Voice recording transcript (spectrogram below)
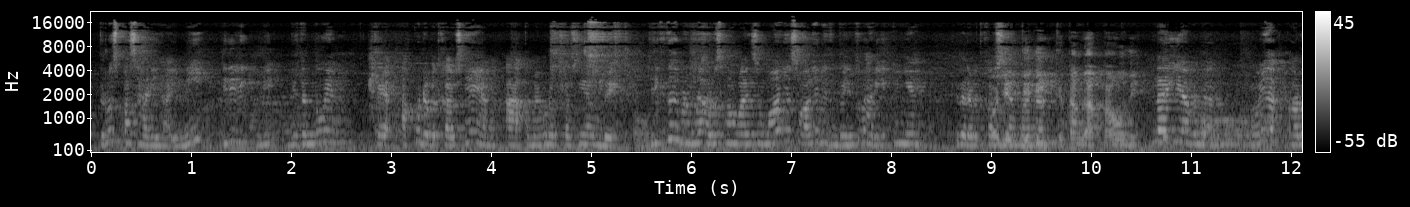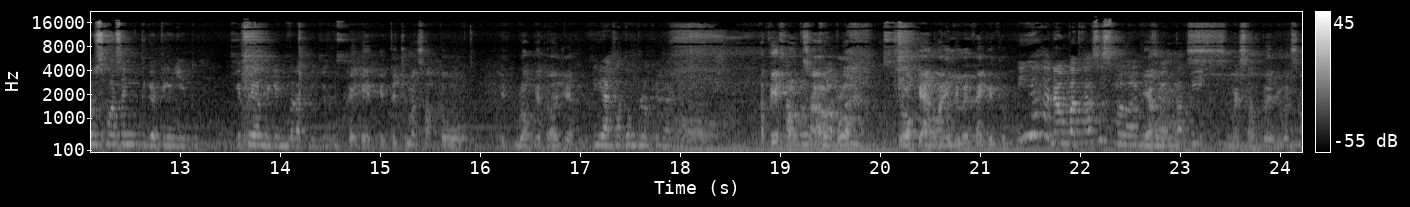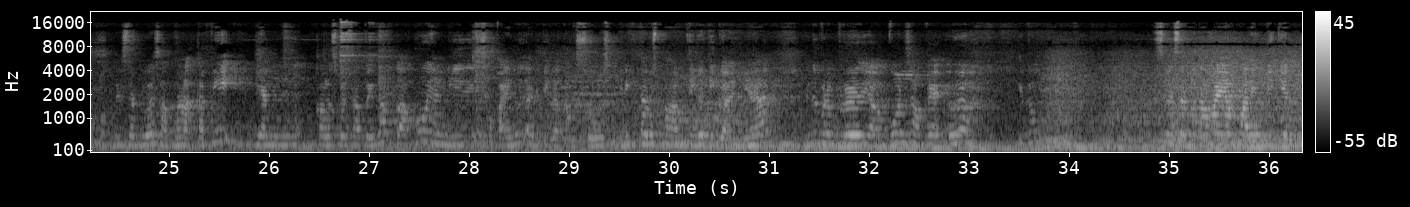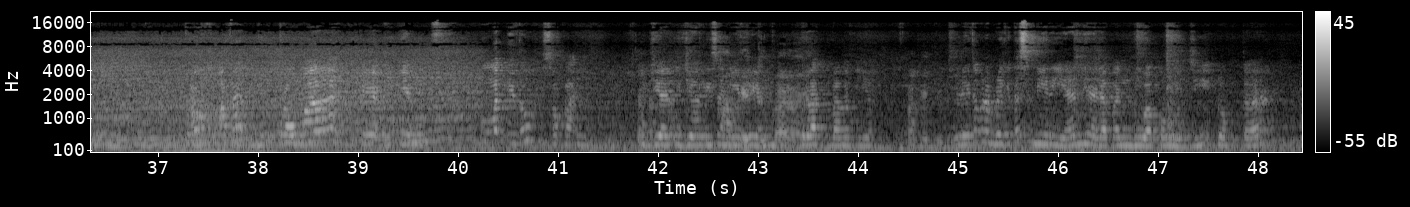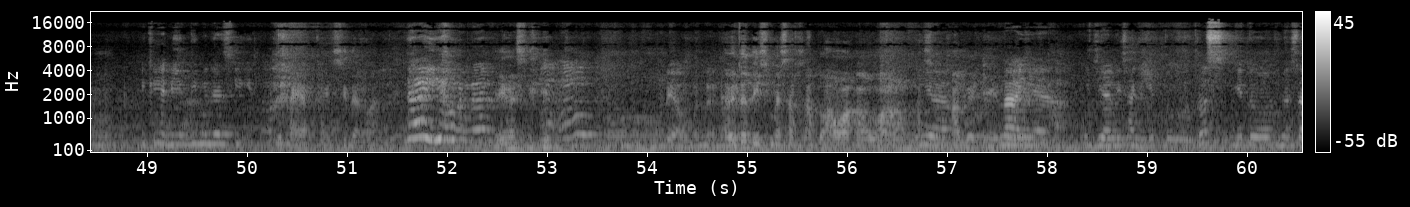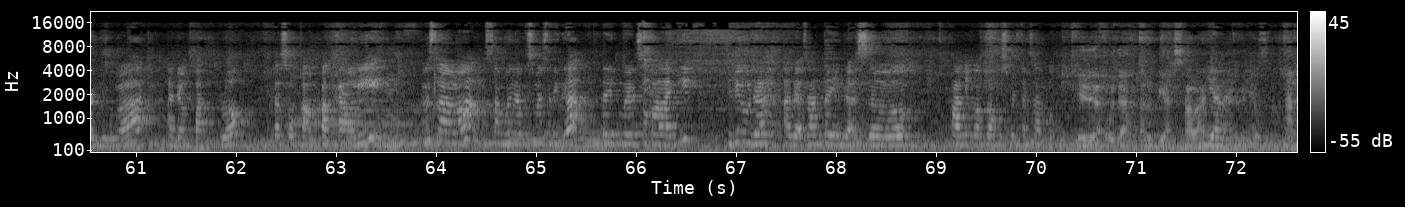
terus pas hari H ini jadi di- di- ditentuin kayak aku dapat kasusnya yang A temen aku dapat kasusnya yang B Oh. jadi kita benar-benar harus ngapalin semuanya soalnya ditentuin itu hari itunya kita dapat Oh, kasus jadi, yang mana jadi kita nggak tahu nih. nah iya benar Oh. pokoknya harus nguasain tiga tinggi itu itu yang bikin berat juga eh, itu cuma satu blok itu aja. iya satu blok itu aja Oh. Tapi kalau Satu misalnya blok. blok blok yang lain juga kayak gitu. iya ada empat kasus malah Yang bisa tapi semester 2 juga sama. semester 2 sama tapi yang kalau semester 1 itu waktu aku yang di SOKA itu ada tiga kasus jadi kita harus paham tiga-tiganya itu bener-bener ya ampun sampai eh itu semester pertama yang paling bikin trauma apa trauma lah kayak bikin mumet itu SOKA-nya ujian-ujian kaget itu yang ya. berat banget iya Kaget juga. dan itu benar-benar kita sendirian di hadapan dua penguji dokter. Ya kayak diintimidasi gitu Itu kayak kayak sidang lagi. ya? nah iya benar Iya nggak sih? Oh. Iya, bener. Tapi itu di semester 1 awal-awal langsung Iya. kagetnya itu. Nah iya ujian lisannya itu. Terus gitu semester 2 ada 4 blok, kita soka 4 kali. Terus lama sampai semester 3 tadi kemarin soka lagi. Jadi udah agak santai nggak se panik waktu aku semester 1. Jadi udah, udah terbiasa lah Iya, ya, gitu. terbiasa. Nah,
